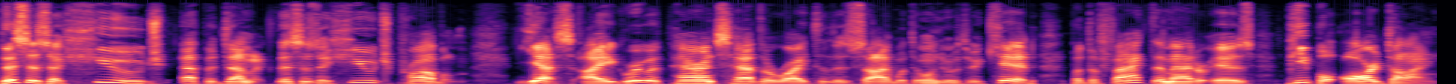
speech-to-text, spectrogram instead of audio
This is a huge epidemic. This is a huge problem. Yes, I agree with parents have the right to decide what they want to do with their kid, but the fact of the matter is people are dying.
